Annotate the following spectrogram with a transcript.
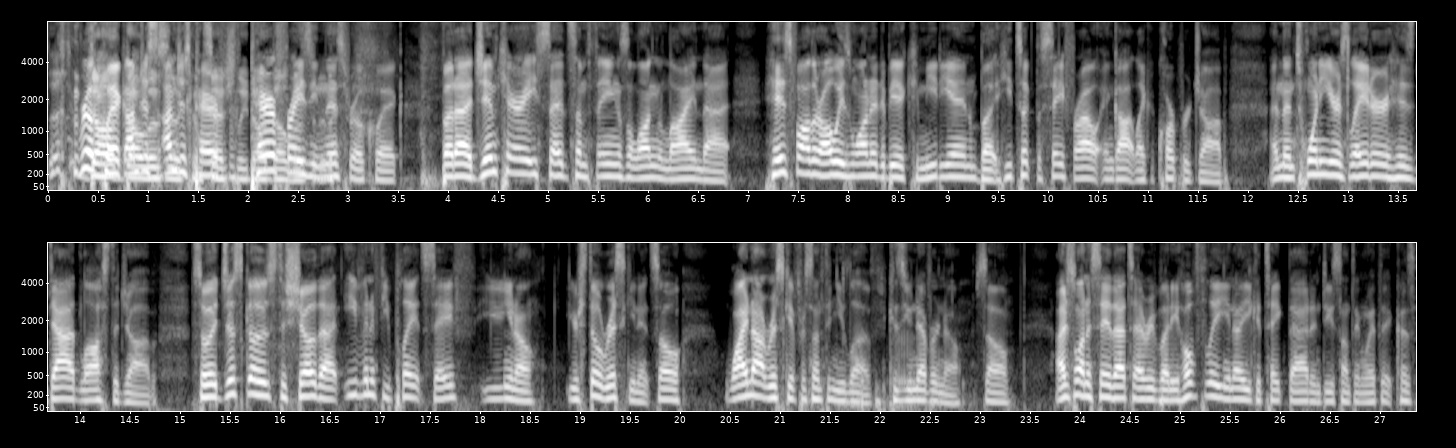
real Don't- quick, I'm don't just I'm just paraph- consensually, don't- paraphrasing this real quick. But uh, Jim Carrey said some things along the line that his father always wanted to be a comedian, but he took the safe route and got like a corporate job. And then 20 years later, his dad lost the job. So it just goes to show that even if you play it safe, you, you know, you're still risking it. So why not risk it for something you love? Because you never know. So I just want to say that to everybody. Hopefully, you know, you could take that and do something with it. Because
